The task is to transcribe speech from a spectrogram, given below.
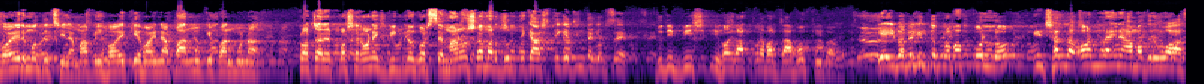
ভয়ের মধ্যে ছিলাম। মাহফিল হয় কি হয় না, পারমু কি পারমু না, প্রচারের প্রসার অনেক বিঘ্ন করছে। মানুষ আবার দূর থেকে আস থেকে চিন্তা করছে, যদি বৃষ্টি হয়, রাত্রে আবার যাব কীভাবে? এইভাবে কিন্তু প্রভাব পড়ল। ইনশাল্লাহ অনলাইনে আমাদের ওয়াজ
